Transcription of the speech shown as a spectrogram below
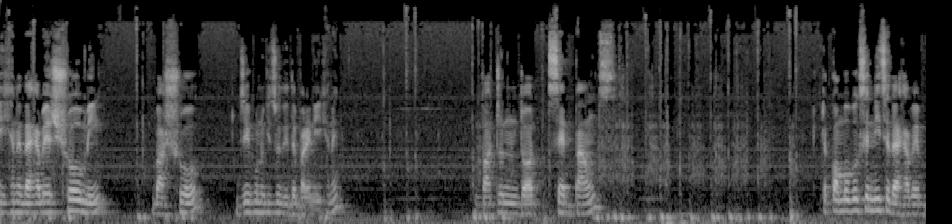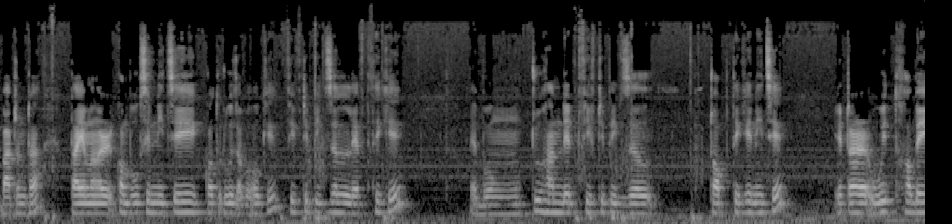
এইখানে দেখাবে শো মি বা শো যে কোনো কিছু দিতে পারেনি এখানে বাটন ডট সেট বাউন্স এটা কম্বো বক্সের নিচে দেখাবে বাটনটা। তাই আমার কম্বো বক্সের নিচে কতটুকু যাব? ওকে ফিফটি পিক্সেল লেফট থেকে এবং two hundred fifty pixel top থেকে নিচে। এটার উইথ হবে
